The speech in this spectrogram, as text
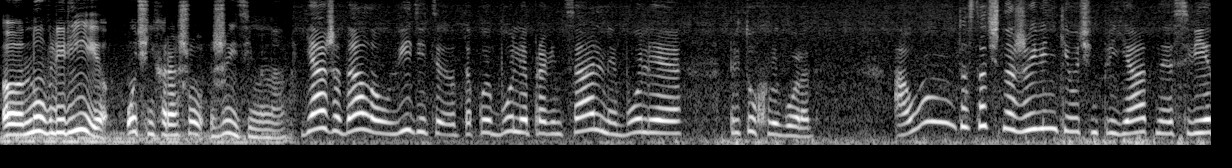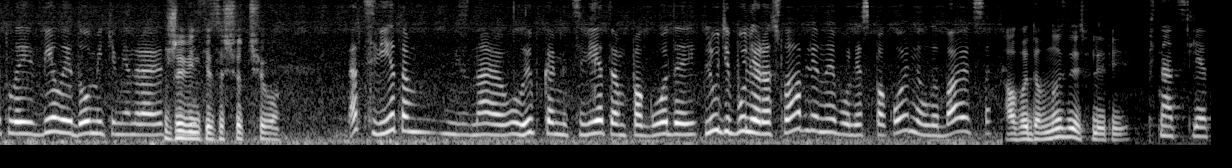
Э, но в Лирии очень хорошо жить именно. Я ожидала увидеть э, такой более провинциальный, более притухлый город. А он достаточно живенький, очень приятный, светлый, белые домики мне нравятся. Живенький за счет чего? А цветом, не знаю, улыбками, цветом, погодой. Люди более расслабленные, более спокойные, улыбаются. А вы давно здесь, в Лирии? 15 лет.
